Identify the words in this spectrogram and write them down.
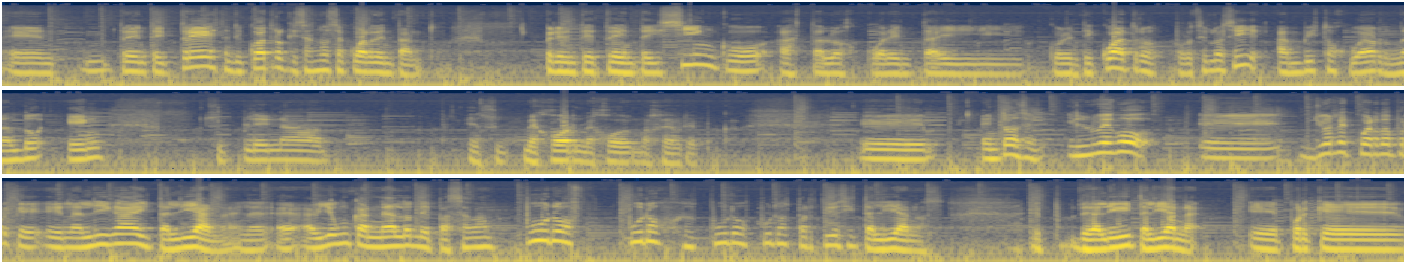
En 33, 34 quizás no se acuerden tanto. Pero entre 35 hasta los 40 y 44, por decirlo así, han visto jugar a Ronaldo en su plena, en su mejor, mejor, mejor época. Eh, entonces, y luego eh, yo recuerdo porque en la liga italiana eh, había un canal donde pasaban puros, puros, puros, puros partidos italianos de la liga italiana. porque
